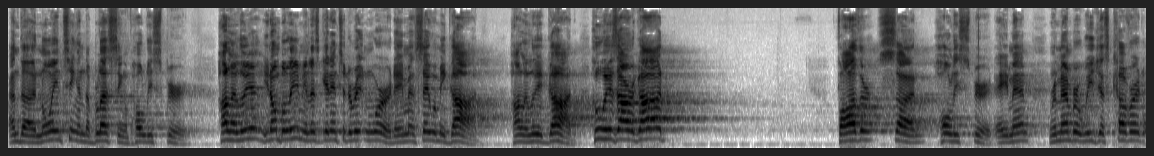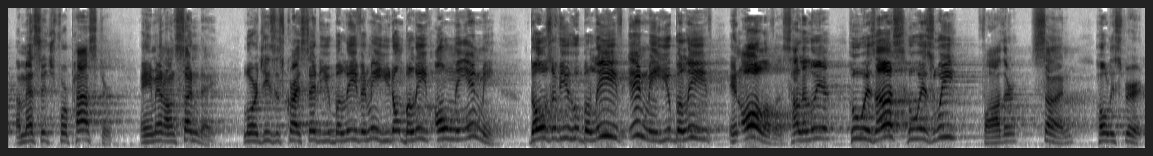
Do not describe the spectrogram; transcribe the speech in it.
and the anointing and the blessing of Holy Spirit. Hallelujah. You don't believe me? Let's get into the written word. Amen. Say with me, God. Hallelujah. God. Who is our God? Father, Son, Holy Spirit. Amen. Remember, we just covered a message for pastor. Amen. On Sunday. Lord Jesus Christ said, You believe in me. You don't believe only in me. Those of you who believe in me, you believe in all of us. Hallelujah. Who is us? Who is we? Father, Son, Holy Spirit.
